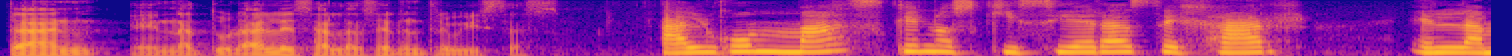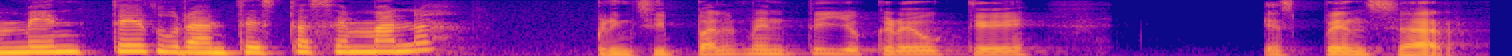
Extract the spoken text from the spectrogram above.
tan eh, naturales al hacer entrevistas. ¿Algo más que nos quisieras dejar en la mente durante esta semana? Principalmente yo creo que es pensar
